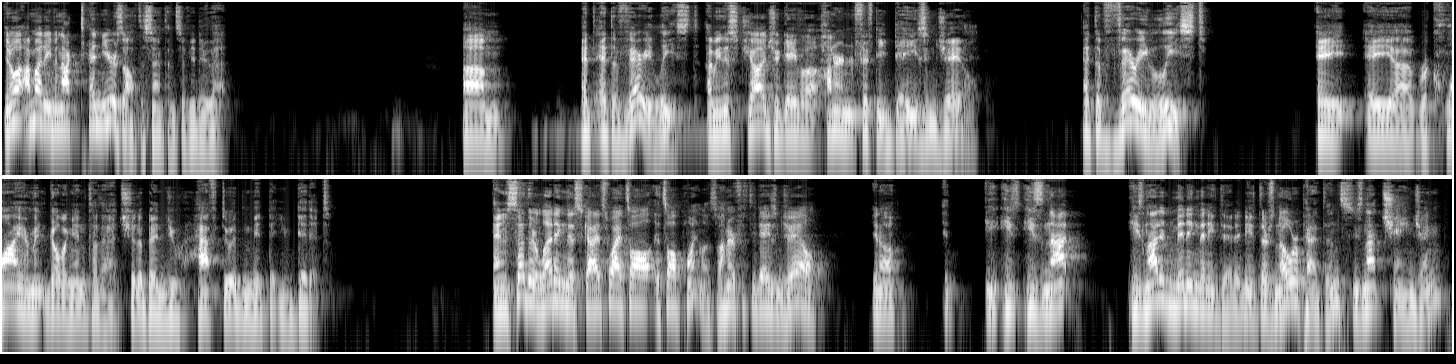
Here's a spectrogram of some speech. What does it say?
you know what? I might even knock 10 years off the sentence if you do that. Um, at, at the very least, I mean, this judge who gave 150 days in jail, at the very least, a, a uh, requirement going into that should have been you have to admit that you did it. And instead, they're letting this guy. That's why it's all it's all pointless. 150 days in jail. You know, it, he's he's not he's not admitting that he did it. He, there's no repentance. He's not changing.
